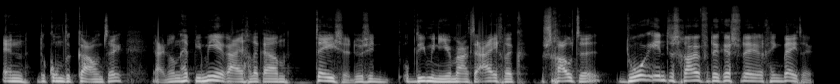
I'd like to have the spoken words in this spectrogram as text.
en er komt de counter. Ja, dan heb je meer eigenlijk aan These. Dus in, op die manier maakte eigenlijk Schouten door in te schuiven de restverdediging beter.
